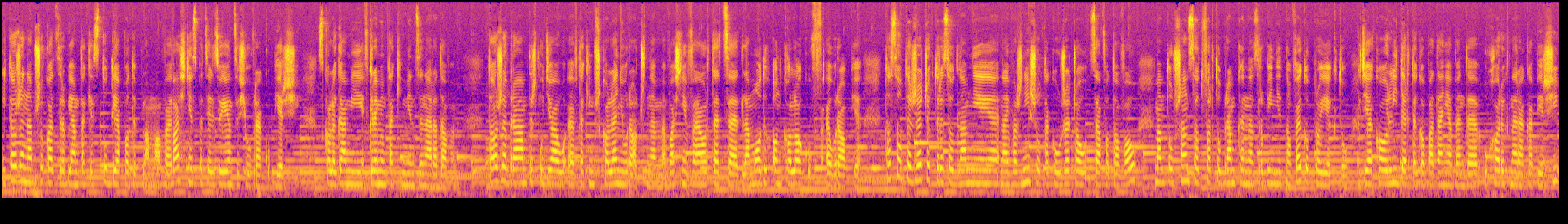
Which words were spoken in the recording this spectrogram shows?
I to, że na przykład zrobiłam takie studia podyplomowe, właśnie specjalizujące się w raku piersi, z kolegami w gremium takim międzynarodowym. To, że brałam też udział w takim szkoleniu rocznym właśnie w EORTC dla młodych onkologów w Europie, to są te rzeczy, które są dla mnie najważniejszą taką rzeczą zawodową. Mam tą szansę, otwartą bramkę na zrobienie nowego projektu, gdzie jako lider tego badania będę u chorych na raka piersi.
